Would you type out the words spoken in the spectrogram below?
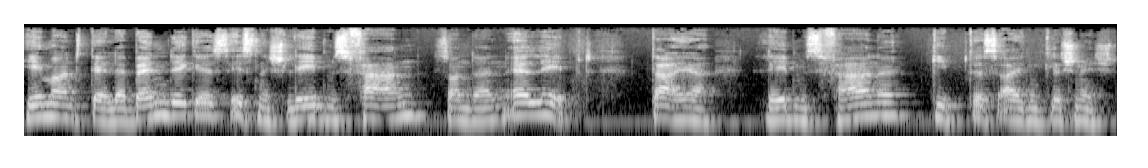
Jemand, der lebendig ist, ist nicht lebensfern, sondern er lebt. Daher, Lebensferne gibt es eigentlich nicht.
